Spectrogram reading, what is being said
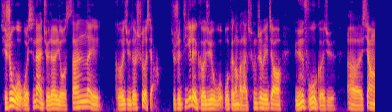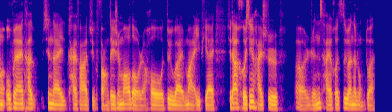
其实我我现在觉得有三类格局的设想，就是第一类格局，我我可能把它称之为叫云服务格局。呃，像 OpenAI 它现在开发这个 Foundation Model，然后对外卖 API，其实它核心还是呃人才和资源的垄断。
